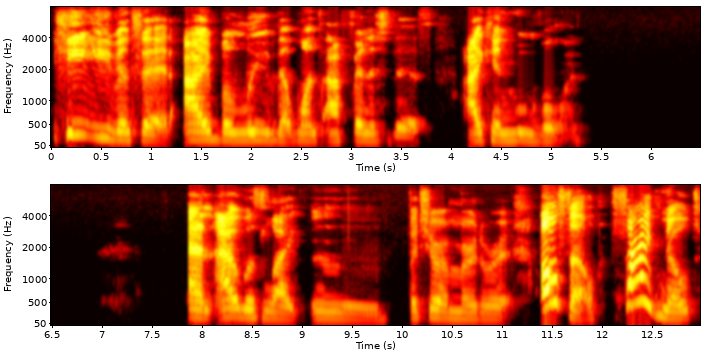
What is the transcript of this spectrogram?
he even said, "I believe that once I finish this, I can move on." And I was like, mm, But you're a murderer. Also, side note,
